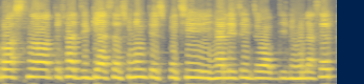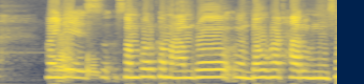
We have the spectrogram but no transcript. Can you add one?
प्रश्न तथा जिज्ञासा सुनौँ त्यसपछि यहाँले चाहिँ जवाब दिनुहोला सर। अहिले सम्पर्कमा हाम्रो दौहा ठारू हुनुहुन्छ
